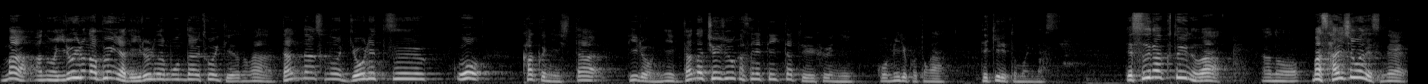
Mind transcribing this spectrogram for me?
まああのいろいろな分野でいろいろな問題を解いていたのがだんだんその行列を核にした理論にだんだん抽象化されていったというふうにこう見ることができると思います。で数学というのはあの、まあ、最初はですね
